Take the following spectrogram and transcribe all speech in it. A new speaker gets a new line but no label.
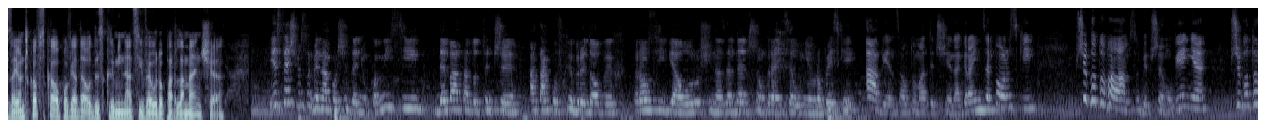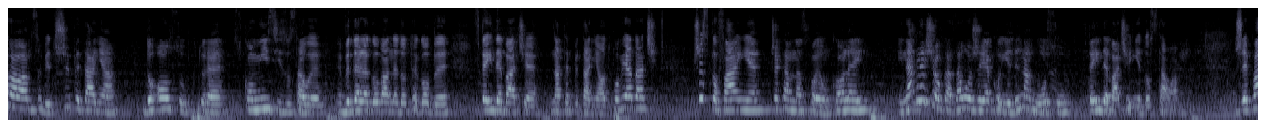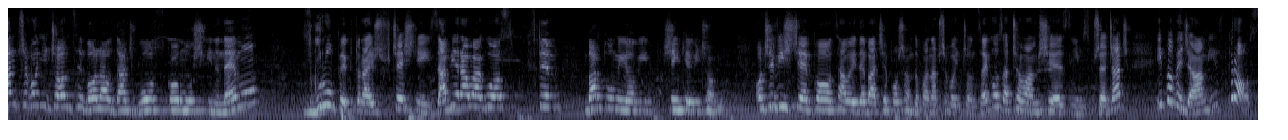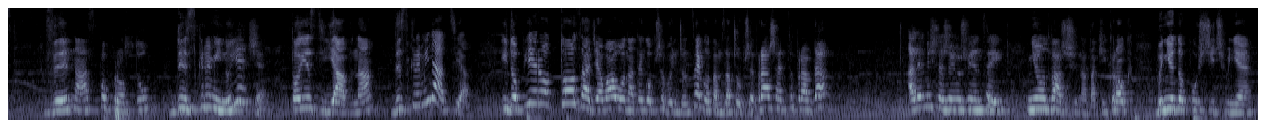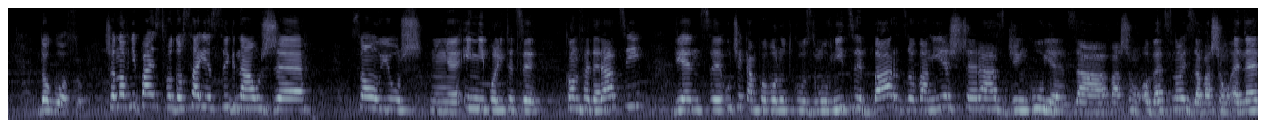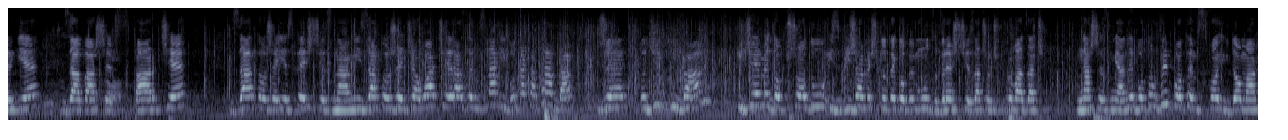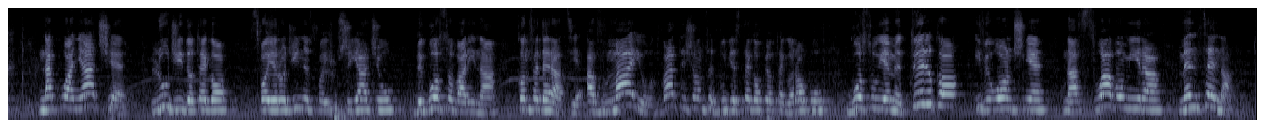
Zajączkowska opowiada o dyskryminacji w Europarlamencie.
Jesteśmy sobie na posiedzeniu komisji. Debata dotyczy ataków hybrydowych Rosji i Białorusi na zewnętrzną granicę Unii Europejskiej, a więc automatycznie na granicę Polski. Przygotowałam sobie przemówienie, przygotowałam sobie trzy pytania do osób, które z komisji zostały wydelegowane do tego, by w tej debacie na te pytania odpowiadać. Wszystko fajnie, czekam na swoją kolej i nagle się okazało, że jako jedyna głosu w tej debacie nie dostałam że pan przewodniczący wolał dać głos komuś innemu z grupy, która już wcześniej zabierała głos, w tym Bartłomiejowi Sienkiewiczowi. Oczywiście po całej debacie poszłam do pana przewodniczącego, zaczęłam się z nim sprzeczać i powiedziałam im wprost: Wy nas po prostu dyskryminujecie. To jest jawna dyskryminacja. I dopiero to zadziałało na tego przewodniczącego, tam zaczął przepraszać, co prawda, ale myślę, że już więcej nie odważy się na taki krok, by nie dopuścić mnie do głosu. Szanowni Państwo, dostaję sygnał, że są już mm, inni politycy Konfederacji, więc y, uciekam powolutku z mównicy. Bardzo Wam jeszcze raz dziękuję za Waszą obecność, za Waszą energię, za Wasze wsparcie za to, że jesteście z nami, za to, że działacie razem z nami, bo taka prawda, że to dzięki Wam idziemy do przodu i zbliżamy się do tego, by móc wreszcie zacząć wprowadzać nasze zmiany, bo to Wy potem w swoich domach nakłaniacie ludzi do tego, swoje rodziny, swoich przyjaciół, by głosowali na Konfederację. A w maju 2025 roku głosujemy tylko i wyłącznie na Sławomira Mencena,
